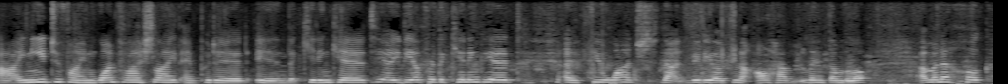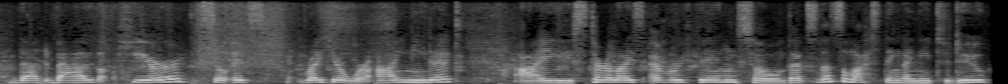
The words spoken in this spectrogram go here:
I need to find one flashlight and put it in the kidding kit. The idea for the kidding kit, if you watch that video, if not, I'll have linked down below. I'm gonna hook that bag here so it's right here where I need it I sterilize everything so that's that's the last thing I need to do.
